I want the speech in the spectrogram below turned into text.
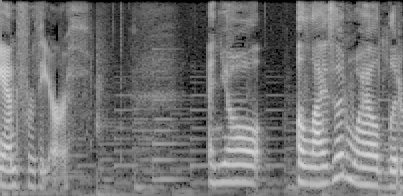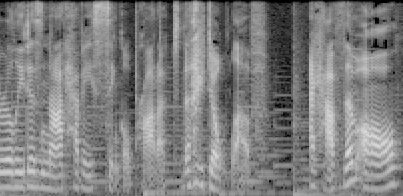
and for the earth. And y'all, Eliza and Wyld literally does not have a single product that I don't love. I have them all,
